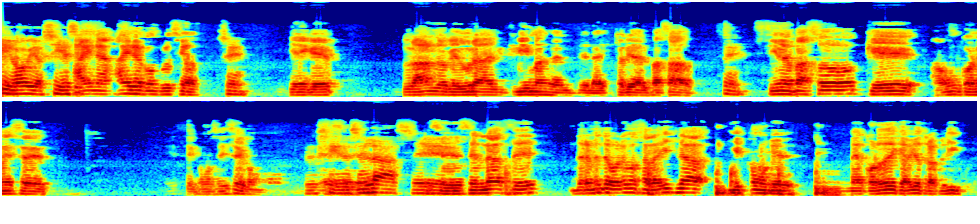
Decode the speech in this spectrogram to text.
Sí obvio sí ese Hay una, hay una conclusión. sí Tiene que durar lo que dura el clima de, de la historia del pasado. sí Sí me pasó que aún con ese, ese ¿cómo se dice? Como sí ese- desenlace ese desenlace, de repente volvemos a la isla y es como que me acordé de que había otra película.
